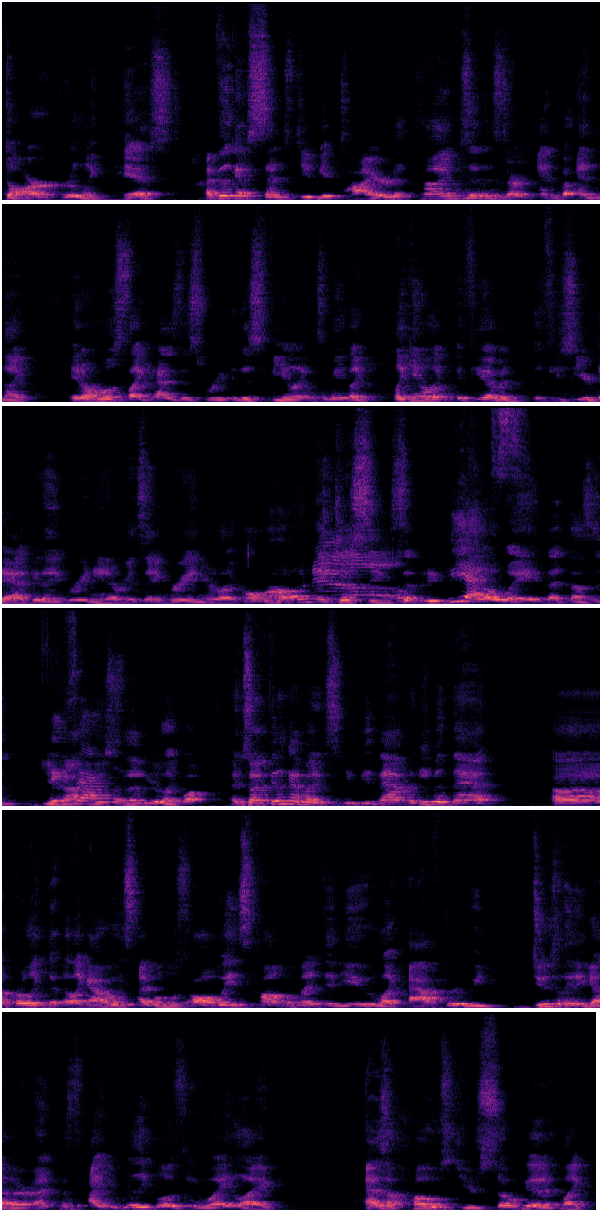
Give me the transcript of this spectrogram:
dark or like pissed. I feel like I've sensed you get tired at times and it Mhm. start and and like it almost like has this re- this feeling to me like like you know like if you have a if you see your dad get angry and he never gets angry and you're like oh no, Oh, like just seeing no. somebody Yes. a way that doesn't you're not used to them you're like well and so I feel like I might have seen you be that but even that uh, or like the, like I always I've almost always complimented you like after we do something together because I it really blows me away like as a host you're so good at like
